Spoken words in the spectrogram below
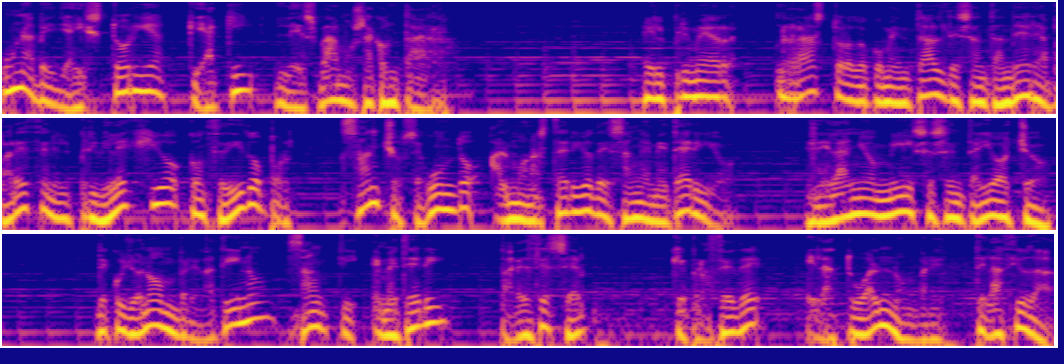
una bella historia que aquí les vamos a contar. El primer rastro documental de Santander aparece en el privilegio concedido por Sancho II al monasterio de San Emeterio, en el año 1068, de cuyo nombre latino, Sancti Emeteri, parece ser que procede el actual nombre de la ciudad.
